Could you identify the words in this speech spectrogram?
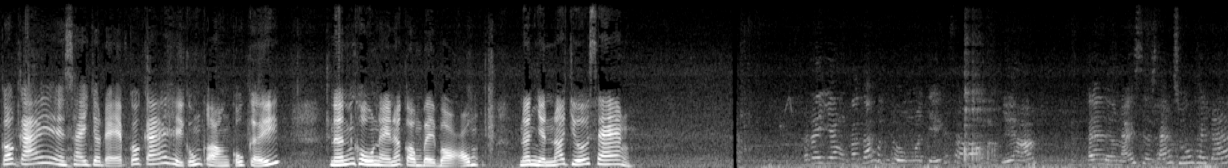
có cái xây cho đẹp có cái thì cũng còn cũ kỹ. Nên khu này nó còn bề bộn nên nhìn nó chưa sang. Ở đây dân người ta bình thường mà chị cái sao đâu vậy hả? Hay hồi nãy sáng xuống thấy đá.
